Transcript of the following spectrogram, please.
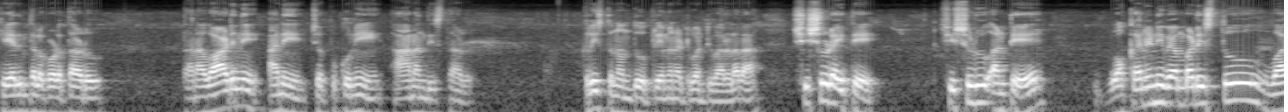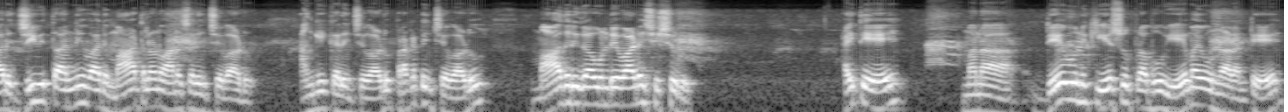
కేరింతలు కొడతాడు. తన వాడిని అని చెప్పుకుని ఆనందిస్తాడు. క్రీస్తునందు ప్రేమైనటువంటి వారలరా శిష్యుడైతే శిష్యుడు అంటే ఒకరిని వెంబడిస్తూ వారి జీవితాన్ని వారి మాటలను అనుసరించేవాడు అంగీకరించేవాడు ప్రకటించేవాడు మాదిరిగా ఉండేవాడే శిష్యుడు. అయితే మన దేవునికి యేసు ప్రభు ఏమై ఉన్నాడంటే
